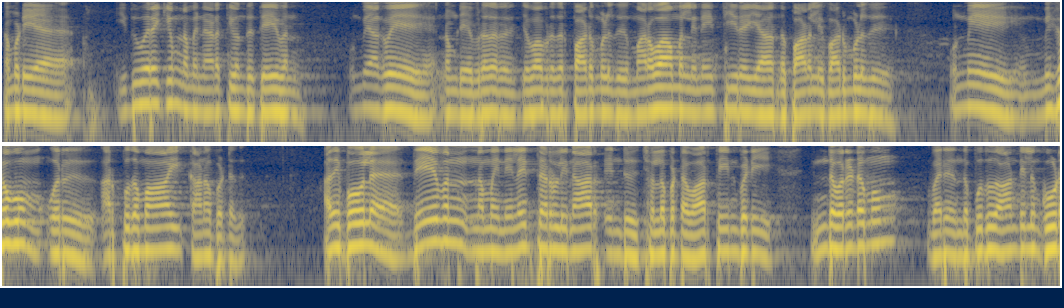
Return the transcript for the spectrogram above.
நம்முடைய இதுவரைக்கும் நம்மை நடத்தி வந்த தேவன் உண்மையாகவே நம்முடைய பிரதர் ஜவா பிரதர் பாடும் பொழுது மறவாமல் நினைத்தீரையா? அந்த பாடலை பாடும் பொழுது உண்மையை மிகவும் ஒரு அற்புதமாய் காணப்பட்டது. அதே போல தேவன் நம்மை நிலைத்தருளினார் என்று சொல்லப்பட்ட வார்த்தையின்படி இந்த வருடமும் வரு இந்த புது ஆண்டிலும் கூட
